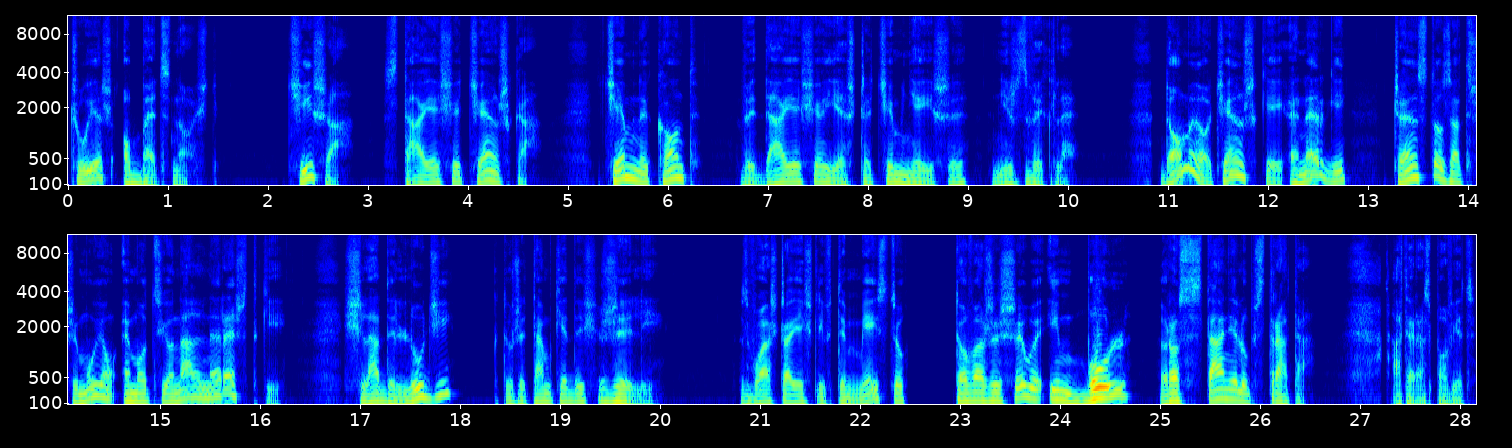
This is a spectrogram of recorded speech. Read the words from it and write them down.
czujesz obecność. Cisza staje się ciężka. Ciemny kąt wydaje się jeszcze ciemniejszy niż zwykle. Domy o ciężkiej energii często zatrzymują emocjonalne resztki, ślady ludzi, którzy tam kiedyś żyli. Zwłaszcza jeśli w tym miejscu towarzyszyły im ból, rozstanie lub strata. A teraz powiedz,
